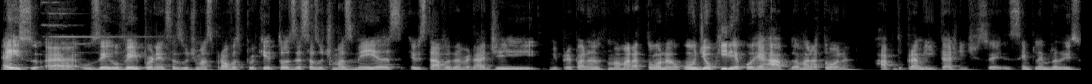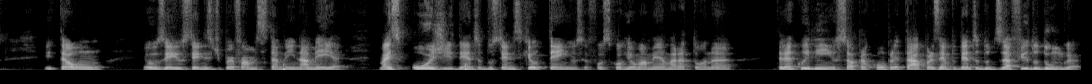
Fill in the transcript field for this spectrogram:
é isso. É, usei o Vapor nessas últimas provas porque todas essas últimas meias eu estava, na verdade, me preparando para uma maratona onde eu queria correr rápido a maratona. Rápido para mim, tá, gente? Sempre lembrando isso. Então, eu usei os tênis de performance também na meia. Mas hoje, dentro dos tênis que eu tenho, se eu fosse correr uma meia maratona tranquilinho, só para completar, por exemplo, dentro do desafio do Dunga,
